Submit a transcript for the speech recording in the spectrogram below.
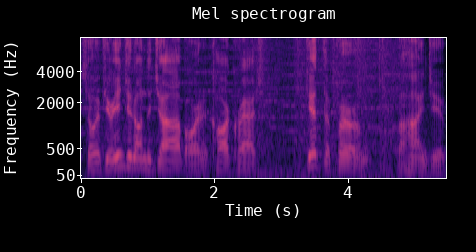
So if you're injured on the job or in a car crash, get the firm behind you.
